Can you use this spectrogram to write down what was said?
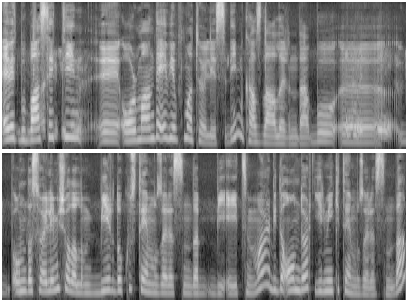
Evet bu bahsettiğin Herkese... e, ormanda ev yapım atölyesi değil mi Kaz Dağları'nda? Bu e, evet, evet. onu da söylemiş olalım. 1-9 Temmuz arasında bir eğitim var. Bir de 14-22 Temmuz arasında.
